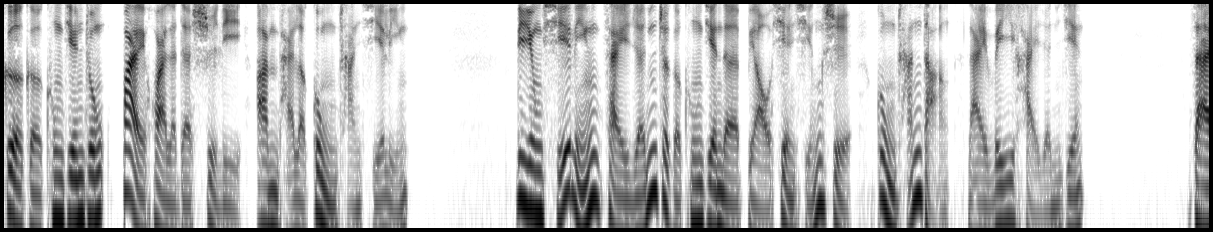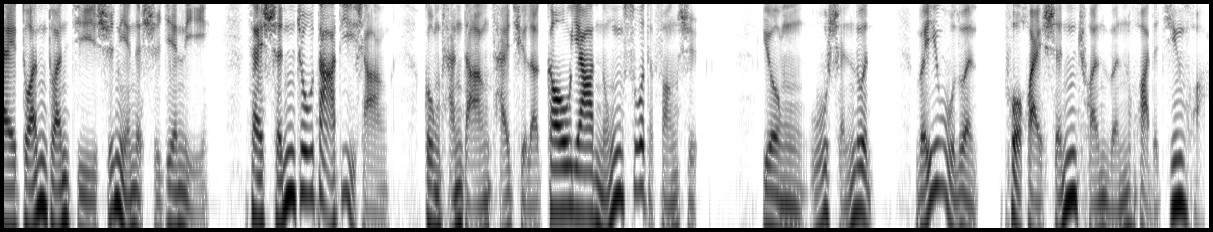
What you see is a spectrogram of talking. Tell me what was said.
各个空间中败坏了的势力安排了共产邪灵，利用邪灵在人这个空间的表现形式——共产党来危害人间。在短短几十年的时间里，在神州大地上。共产党采取了高压浓缩的方式，用无神论、唯物论破坏神传文化的精华，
